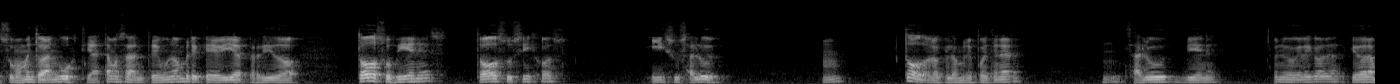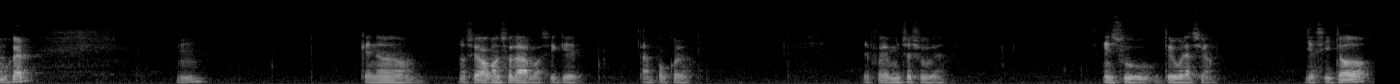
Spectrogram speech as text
su momento de angustia, estamos ante un hombre que había perdido todos sus bienes, todos sus hijos y su salud. Todo lo que el hombre puede tener, salud, bienes. Lo único que le quedó, a la mujer, que no, no se va a consolarlo, así que tampoco le fue de mucha ayuda en su tribulación. Y así todo,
